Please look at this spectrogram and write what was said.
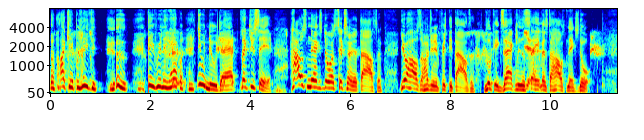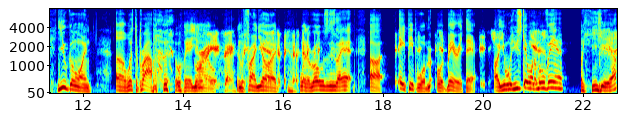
I can't believe it. They really happened. You knew that. Like you said, house next door six hundred thousand. Your house one hundred and fifty thousand. Look exactly the Yeah. same as the house next door. You going? Uh, what's the problem? where you Right, know exactly. in the front yard where the roses are at. Uh, eight people were, were buried there. Are you you still want to Yeah. move in? yeah.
